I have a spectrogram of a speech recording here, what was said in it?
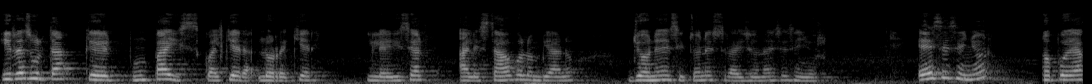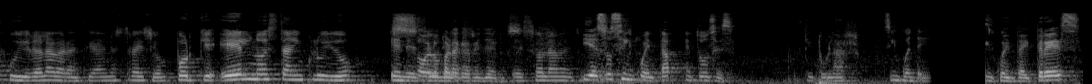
Y resulta que el- un país cualquiera lo requiere y le dice al, al Estado colombiano, yo necesito en extradición a ese señor. Ese señor no puede acudir a la garantía de nuestra extradición porque él no está incluido en ese Solo para guerrilleros. Es solamente Y esos 50, entonces, el titular, 50 y- 53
